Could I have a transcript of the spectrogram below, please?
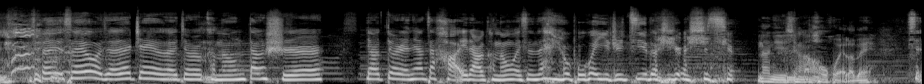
所以所以我觉得这个就是可能当时要对人家再好一点，可能我现在又不会一直记得这个事情。那你现在后悔了呗？现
